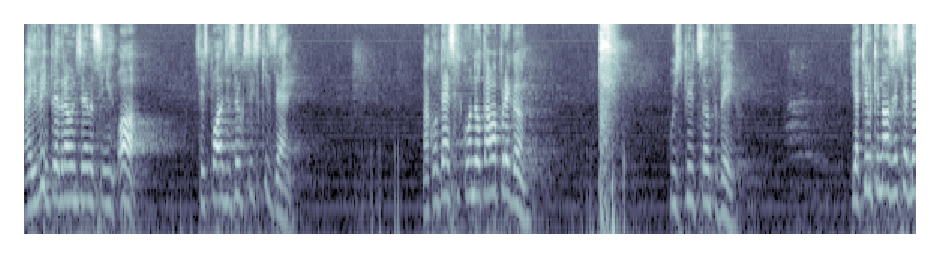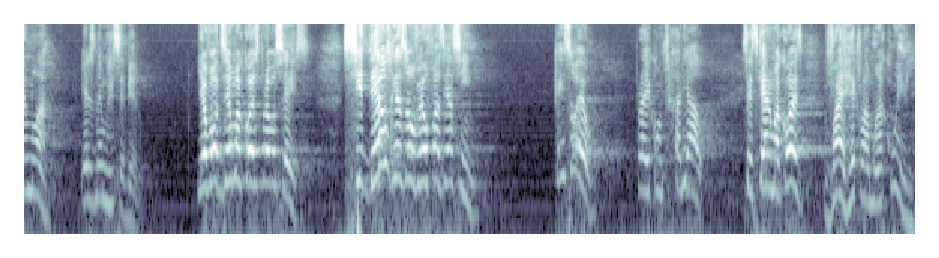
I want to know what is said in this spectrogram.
Aí vem Pedrão dizendo assim: Ó, vocês podem dizer o que vocês quiserem. Mas acontece que quando eu estava pregando, o Espírito Santo veio. E aquilo que nós recebemos lá, eles mesmos receberam. E eu vou dizer uma coisa para vocês: se Deus resolveu fazer assim, quem sou eu para ir contrariá-lo? Vocês querem uma coisa? Vai reclamar com ele.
